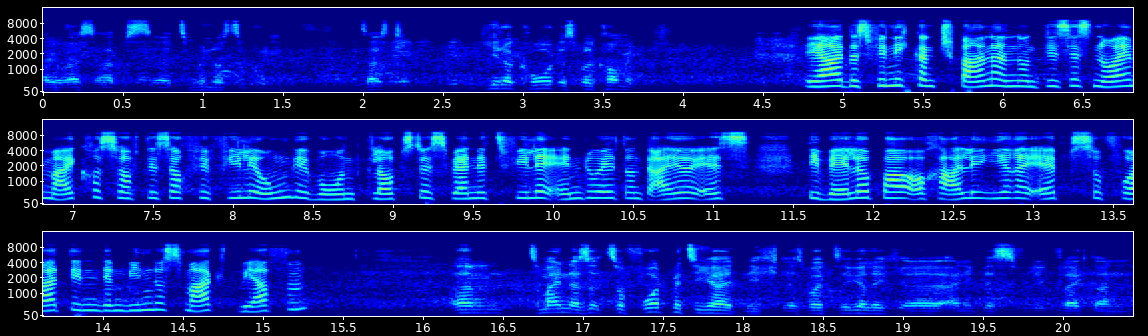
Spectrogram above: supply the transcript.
iOS-Apps, äh, zu Windows zu bringen. Das heißt, jeder Code ist willkommen. Ja, das finde ich ganz spannend und dieses neue Microsoft ist auch für viele ungewohnt. Glaubst du, es werden jetzt viele Android- und iOS-Developer auch alle ihre Apps sofort in den Windows-Markt werfen? Ähm, zum einen, also sofort mit Sicherheit nicht. Es wird sicherlich äh, einiges vielleicht an,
